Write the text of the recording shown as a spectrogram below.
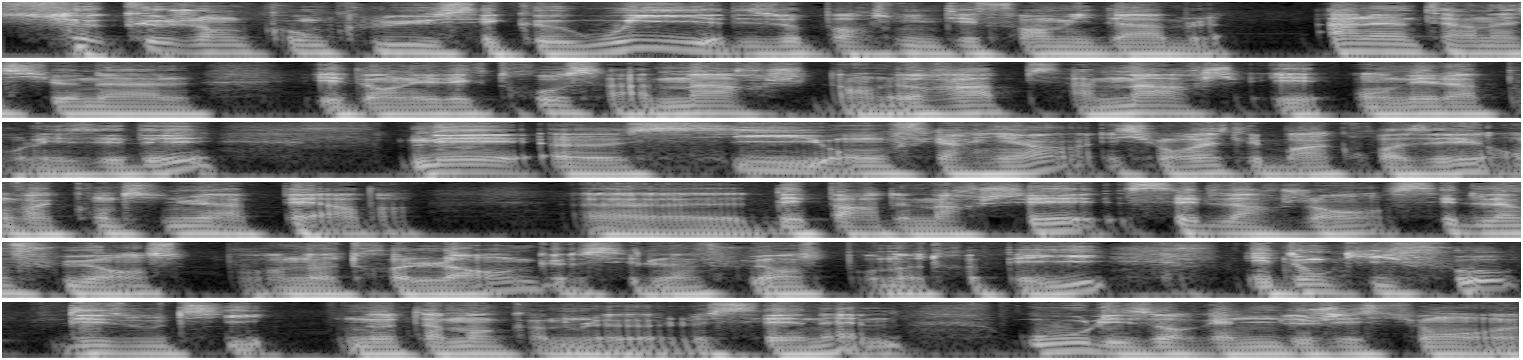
ce que j'en conclus, c'est que oui, il y a des opportunités formidables à l'international et dans l'électro ça marche, dans le rap ça marche et on est là pour les aider. Mais euh, si on fait rien et si on reste les bras croisés, on va continuer à perdre euh, des parts de marché. C'est de l'argent, c'est de l'influence pour notre langue, c'est de l'influence pour notre pays. Et donc il faut des outils, notamment comme le, CNM ou les organismes de gestion euh,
